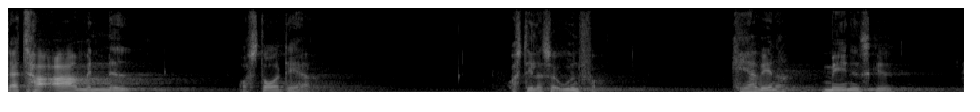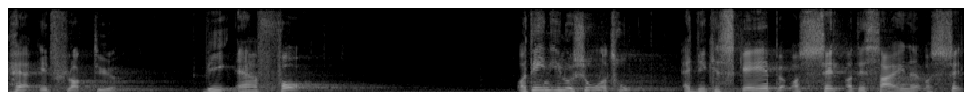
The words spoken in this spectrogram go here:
der tager armen ned og står der og stiller sig udenfor. Kære venner, mennesket er et flokdyr. Vi er for. Og det er en illusion at tro, at vi kan skabe os selv og designe os selv.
